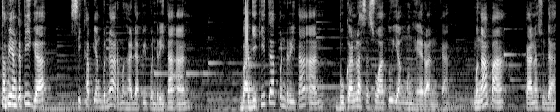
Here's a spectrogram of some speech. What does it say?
Tapi yang ketiga, sikap yang benar menghadapi penderitaan. Bagi kita penderitaan bukanlah sesuatu yang mengherankan. Mengapa? Karena sudah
